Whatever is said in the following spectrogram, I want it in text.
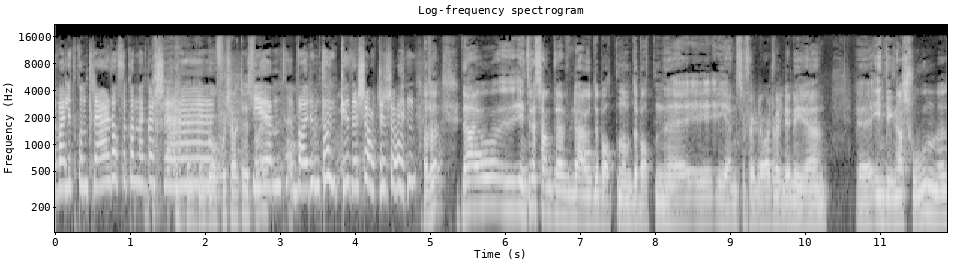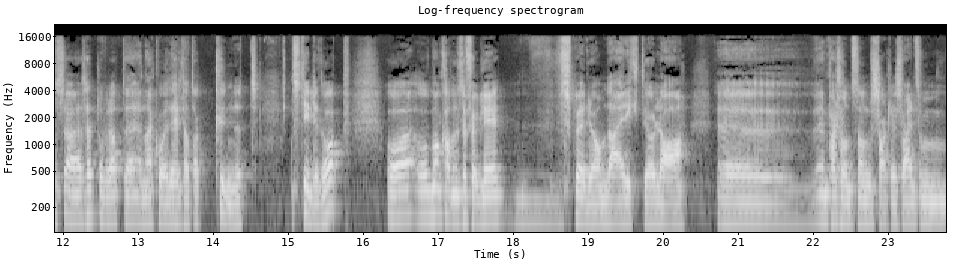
å være litt kontrær, da, så kan jeg kanskje gi en varm tanke til Chartersveien. Altså, det er jo interessant, det er jo debatten om debatten eh, igjen, selvfølgelig. Har vært veldig mye Eh, indignasjon eh, så har jeg sett over at eh, NRK i det hele tatt har kunnet stille det opp. Og, og man kan jo selvfølgelig spørre om det er riktig å la uh, en person som Charter-Svein, som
